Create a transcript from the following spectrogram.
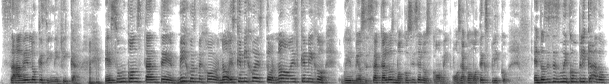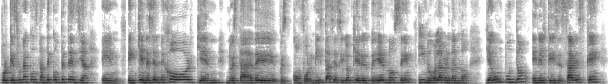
saben lo que significa. es un constante, mi hijo es mejor, no, es que mi hijo esto, no, es que mi hijo, güey, el mío se saca los mocos y se los come. O sea, ¿cómo te explico? Entonces es muy complicado porque es una constante competencia en, en quién es el mejor, quién no está de, pues, conformista, si así lo quieres ver, no sé. Y no, la verdad no. Llega un punto en el que dices, ¿sabes qué?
